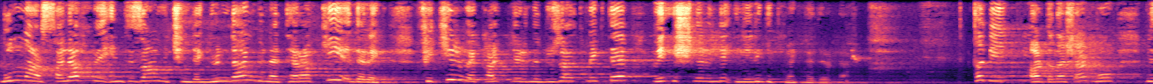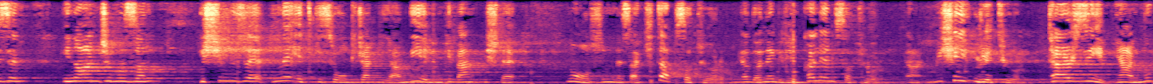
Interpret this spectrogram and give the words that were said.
bunlar salah ve intizam içinde günden güne terakki ederek fikir ve kalplerini düzeltmekte ve işlerinde ileri gitmektedirler. Tabii arkadaşlar bu bizim inancımızın işimize ne etkisi olacak? Yani diyelim ki ben işte ne olsun mesela kitap satıyorum ya da ne bileyim kalem satıyorum. Yani bir şey üretiyorum. Terziyim. Yani bu,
